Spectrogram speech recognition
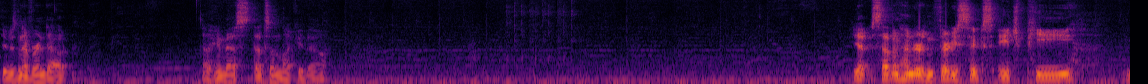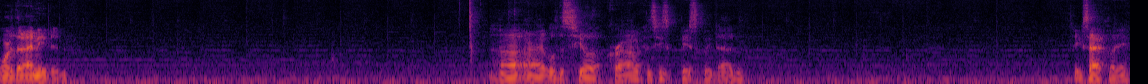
It was never in doubt. Oh, he missed. That's unlucky, though. Yep, 736 HP, more than I needed. Uh, Alright, we'll just heal up Krau, because he's basically dead. Exactly.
